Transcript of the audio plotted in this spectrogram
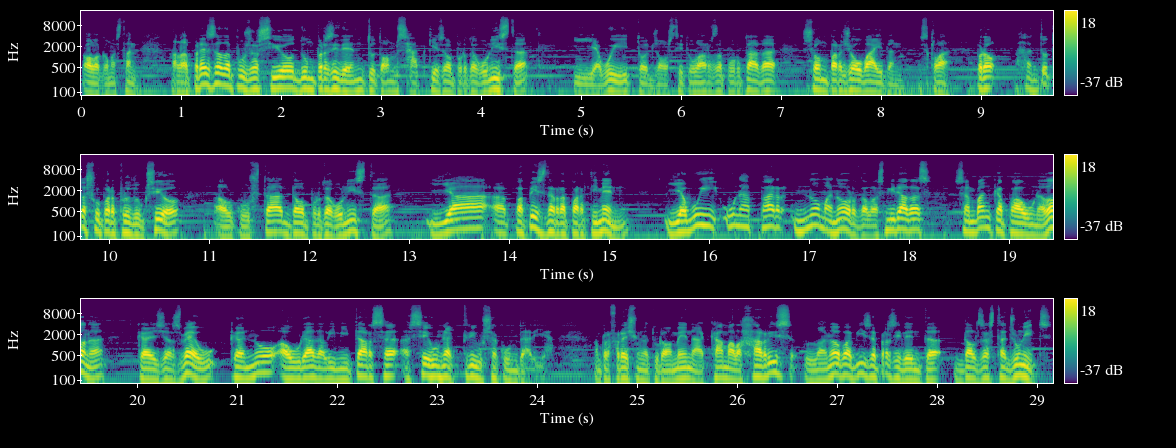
Hola, com estan? A la presa de possessió d'un president tothom sap qui és el protagonista i avui tots els titulars de portada són per Joe Biden, és clar. Però en tota superproducció, al costat del protagonista hi ha eh, papers de repartiment i avui una part no menor de les mirades se'n van cap a una dona que ja es veu que no haurà de limitar-se a ser una actriu secundària. Em refereixo naturalment a Kamala Harris, la nova vicepresidenta dels Estats Units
